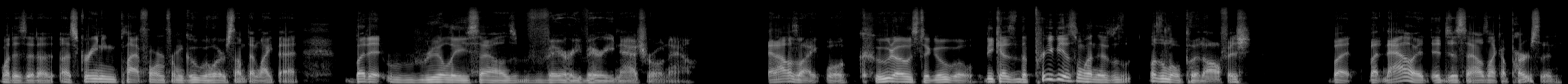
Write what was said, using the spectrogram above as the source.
what is it a, a, screening platform from Google or something like that." But it really sounds very very natural now. And I was like, "Well, kudos to Google because the previous one was was a little put offish, but but now it it just sounds like a person,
